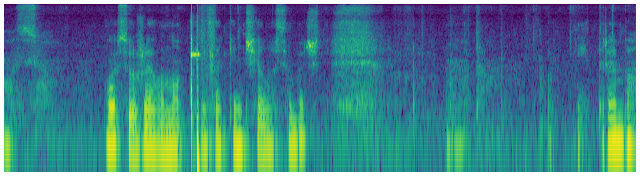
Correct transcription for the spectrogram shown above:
Ось. Ось уже воно закінчилося, бачите? Треба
